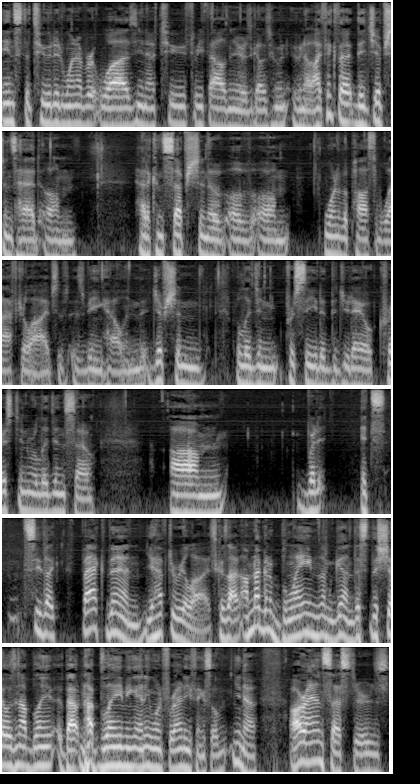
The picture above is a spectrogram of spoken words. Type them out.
instituted whenever it was, you know, two, three thousand years ago. Who, who knows? I think the, the Egyptians had um, had a conception of, of um, one of the possible afterlives as, as, being hell. And the Egyptian religion preceded the Judeo Christian religion, so. Um, but it, it's, see, like, back then, you have to realize, because I'm not going to blame them again. This, this show is not blame, about not blaming anyone for anything. So, you know, our ancestors,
